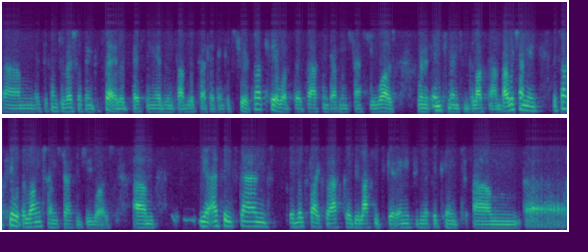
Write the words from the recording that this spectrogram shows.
Um, it's a controversial thing to say, but based on the evidence I've looked at, I think it's true. It's not clear what the South African government strategy was when it implemented the lockdown. By which I mean it's not clear what the long-term strategy was. Um, you know, as things stand, it looks like South Africa will be lucky to get any significant. Um, uh,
